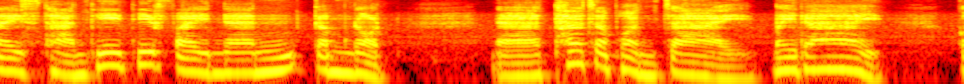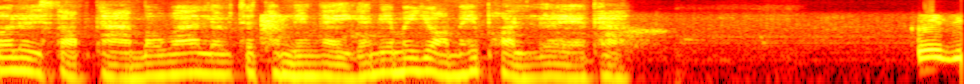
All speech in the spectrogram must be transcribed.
ในสถานที่ที่ไฟแนนซ์กำหนดนะถ้าจะผ่อนจ่ายไม่ได้ ก็เลยสอบถามมาว่าเราจะทำยังไงกันเนี่ยไม่ยอมให้ผ่อนเลยอะค่ะคือจ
